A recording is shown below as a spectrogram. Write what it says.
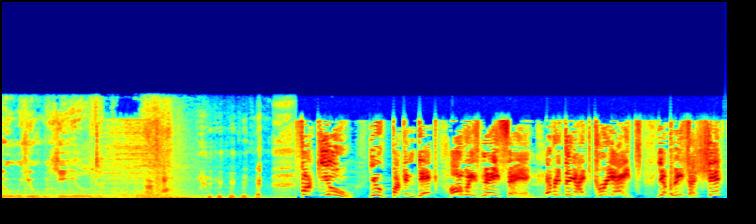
Do you yield? Fuck you! You fucking dick! Always naysaying! Everything I create! You piece of shit!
